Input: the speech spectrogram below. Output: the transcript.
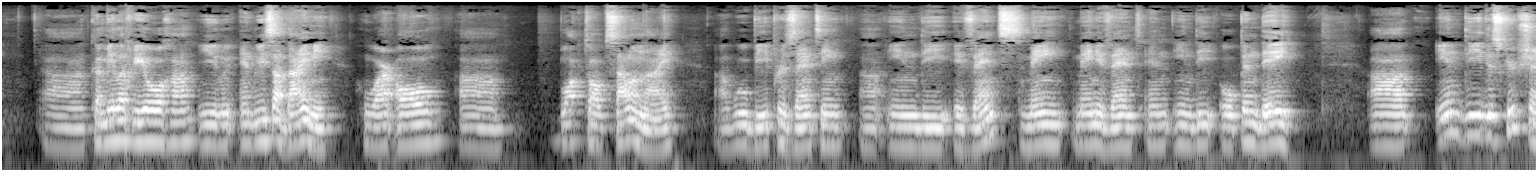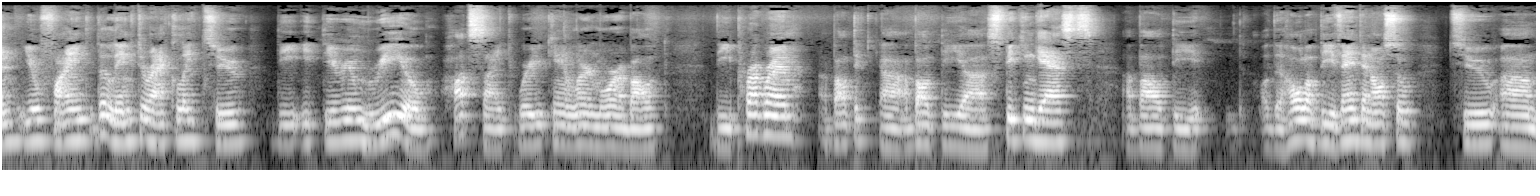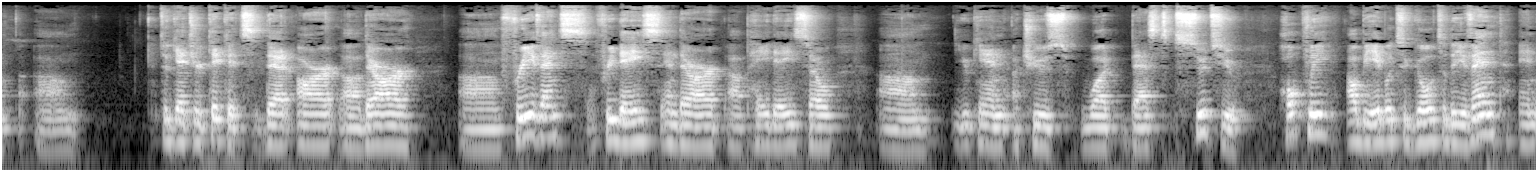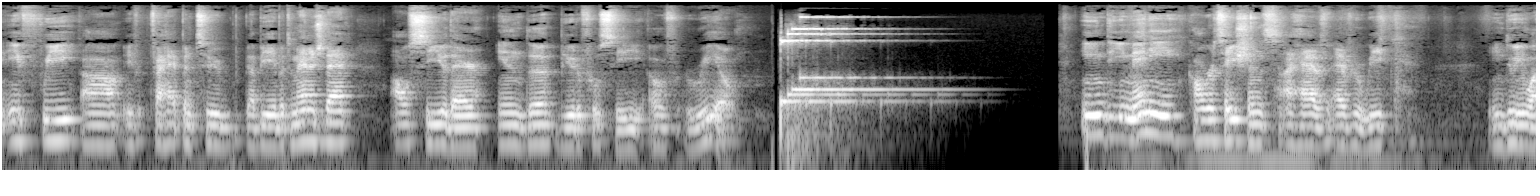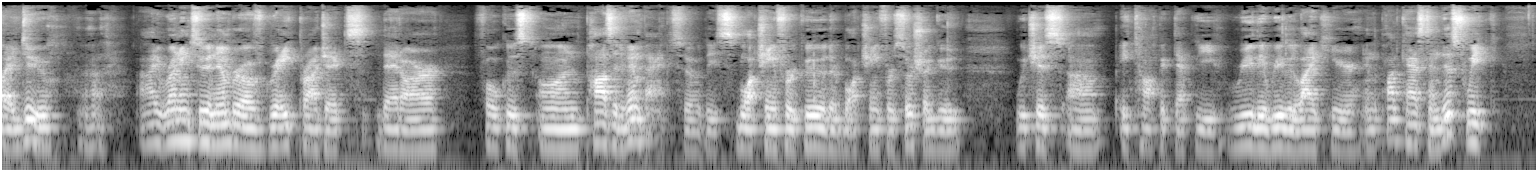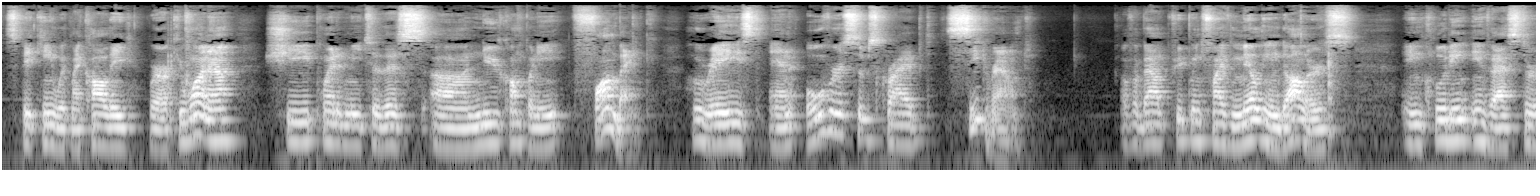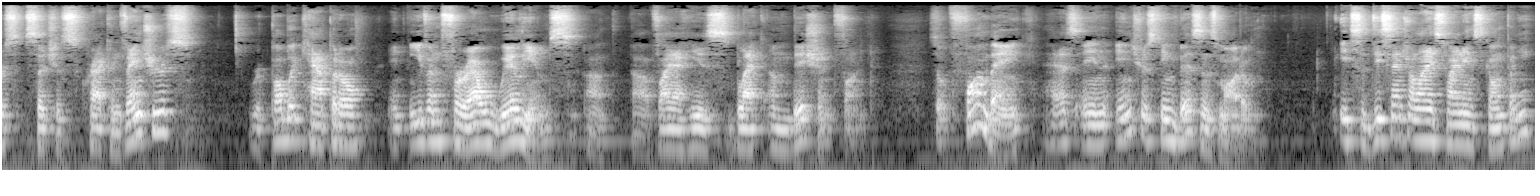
Camila Rioja, and Luisa Daime, who are all Block Talks alumni uh, will be presenting uh, in the events, main, main event, and in the open day. In the description, you'll find the link directly to the Ethereum Rio hot site where you can learn more about the program, about the uh, about the uh, speaking guests, about the the whole of the event, and also to um, um, to get your tickets. That are uh, there are um, free events, free days, and there are uh, pay days. So um, you can uh, choose what best suits you. Hopefully, I'll be able to go to the event, and if we, uh, if, I happen to be able to manage that, I'll see you there in the beautiful city of Rio. In the many conversations I have every week in doing what I do, uh, I run into a number of great projects that are focused on positive impact. So, this blockchain for good or blockchain for social good, which is uh, a topic that we really, really like here in the podcast. And this week, speaking with my colleague, Rara Kiwana, she pointed me to this uh, new company, Fonbnk, who raised an oversubscribed seed round of about $3.5 million including investors such as Kraken Ventures, Republic Capital, and even Pharrell Williams uh, uh, via his Black Ambition Fund. So Fonbnk has an interesting business model. It's a decentralized finance company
